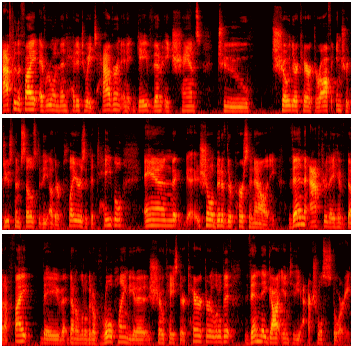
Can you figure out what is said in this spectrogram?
After the fight, everyone then headed to a tavern, and it gave them a chance to show their character off, introduce themselves to the other players at the table, and show a bit of their personality. Then, after they have done a fight, they've done a little bit of role playing to get to showcase their character a little bit, then they got into the actual story.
